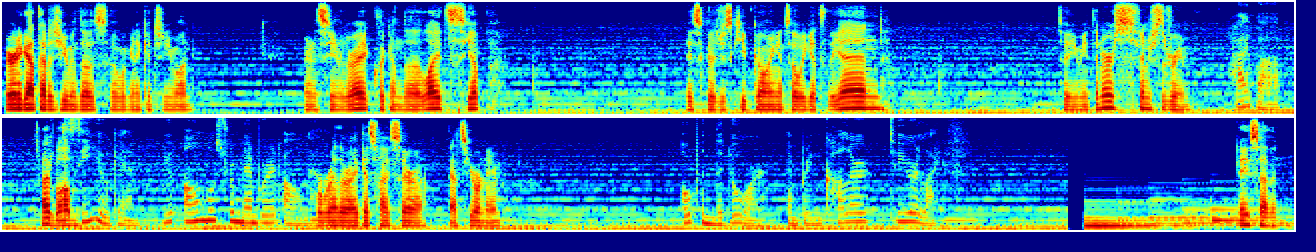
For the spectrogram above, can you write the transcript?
We already got that achievement though, so we're gonna continue on. We're gonna see to the right, click on the lights, yep. Basically just keep going until we get to the end. Until you meet the nurse, finish the dream. Hi, Bob. Hi Good Bob. to see you again. You almost remember it all now. Or rather, I guess hi Sarah. That's your name. Open the door and bring color to your life. Day 7.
